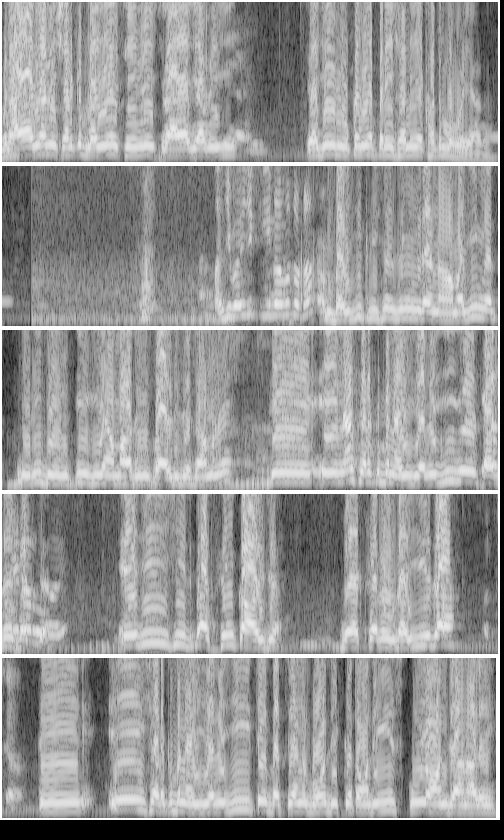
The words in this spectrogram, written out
ਬਣਾਇਆ ਜਾਵੇ ਸੜਕ ਬਣਾਈ ਜਾਵੇ ਸੀਵਰੇਜ ਚਲਾਇਆ ਜਾਵੇ ਜੀ ਤੇ ਅਜੇ ਲੋਕਾਂ ਦੀਆਂ ਪਰੇਸ਼ਾਨੀਆਂ ਖਤਮ ਹੋ ਜਾਣ। ਹਾਂਜੀ ਬਾਈ ਜੀ ਕੀ ਨਾਮ ਹੈ ਤੁਹਾਡਾ? ਬਾਈ ਜੀ ਕ੍ਰਿਸ਼ਨ ਸਿੰਘ ਮੇਰਾ ਨਾਮ ਹੈ ਜੀ। ਮੈਂ ਮੇਰੀ ਬੇਨਤੀ ਹੈਗੀ ਆਮ ਆਦਮੀ ਪਾਰਟੀ ਦੇ ਸਾਹਮਣੇ ਕਿ ਇਹ ਨਾ ਸੜਕ ਬਣਾਈ ਜਾਵੇ ਜੀ ਜੇ ਸਾਡੇ ਬੱਚੇ ਇਹ ਜੀ Shaheed Bhagat Singh college. Back side road ਹੈ ਜੀ ਇਹਦਾ ਅੱਛਾ। ਤੇ ਇਹ ਸੜਕ ਬਣਾਈ ਜਾਵੇ ਜੀ ਤੇ ਬੱਚਿਆਂ ਨੂੰ ਬਹੁਤ ਦਿੱਕਤ ਆਉਂਦੀ ਜੀ ਸਕੂਲ ਆਉਣ ਜਾਣ ਵਾਲੇ।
